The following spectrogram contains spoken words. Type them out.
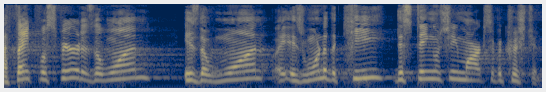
a thankful spirit is the one, is the one, is one of the key distinguishing marks of a Christian.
